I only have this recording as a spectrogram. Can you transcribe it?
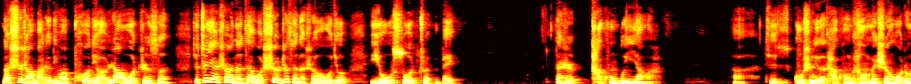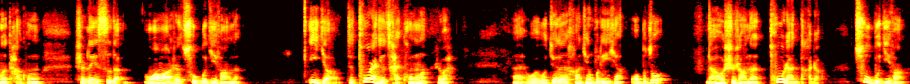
那市场把这个地方破掉，让我止损，就这件事儿呢，在我设止损的时候，我就有所准备。但是踏空不一样啊，啊。这股市里的踏空跟我们生活中的踏空是类似的，往往是猝不及防的，一脚就突然就踩空了，是吧？哎，我我觉得行情不理想，我不做，然后市场呢突然大涨，猝不及防，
